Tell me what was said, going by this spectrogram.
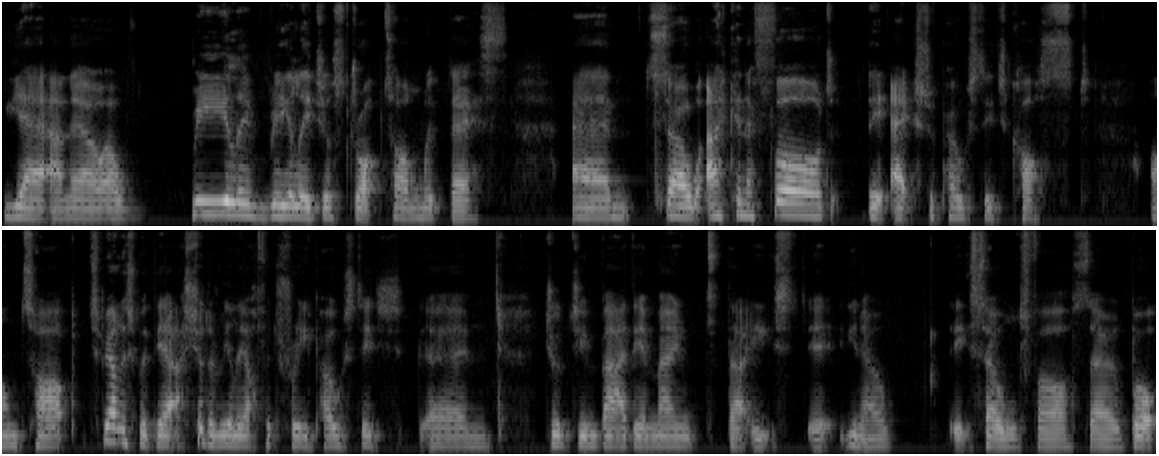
Yeah, I know. I really, really just dropped on with this. Um, so I can afford the extra postage cost on top. To be honest with you, I should have really offered free postage, um, judging by the amount that it's, it, you know, it sold for. So, but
